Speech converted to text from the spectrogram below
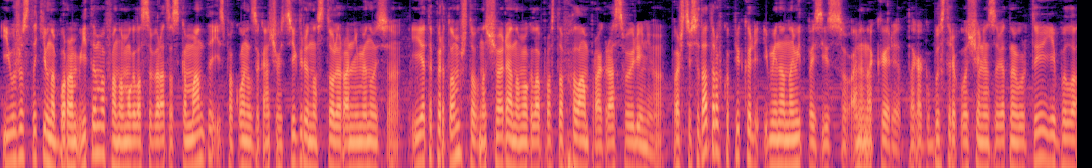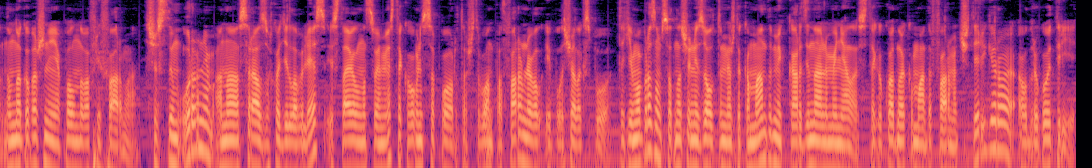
И уже с таким набором итемов она могла собираться с командой и спокойно заканчивать игры на столь ранней минуте. И это при том, что вначале она могла просто в хлам проиграть свою линию. Почти всегда тровку пикали именно на мид-позицию, а не на кэрри, так как быстрое получение заветной ульты ей было намного важнее полного фрифарма. С шестым уровнем она сразу ходила в лес и ставила на свое место какого-нибудь саппорта, чтобы он подфармливал и получал экспу. Таким образом, соотношение золота между командами кардинально менялось, так как у одной команды фармит 4 героя, а у другой 3.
